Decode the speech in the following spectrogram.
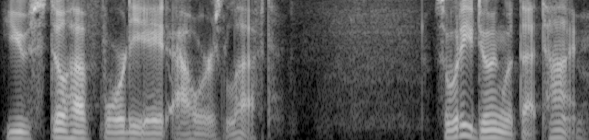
you still have 48 hours left. So what are you doing with that time?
